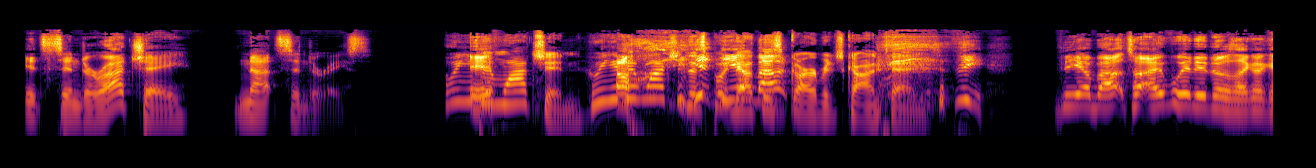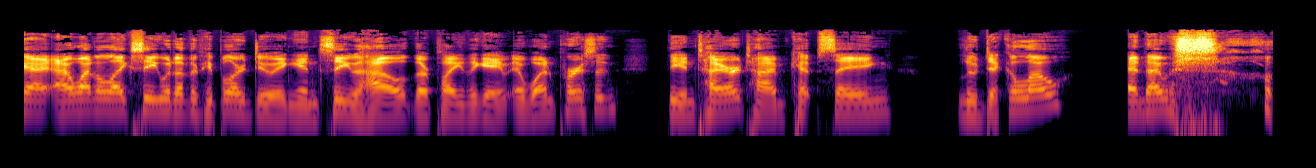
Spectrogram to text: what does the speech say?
it's Cinderace, not Cinderace. Who you if- been watching? Who you been Oh, watching that's putting out this garbage content? the the amount so I went in and was like, okay, I, I want to like see what other people are doing and see how they're playing the game. And one person the entire time kept saying Ludicolo, and I was so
